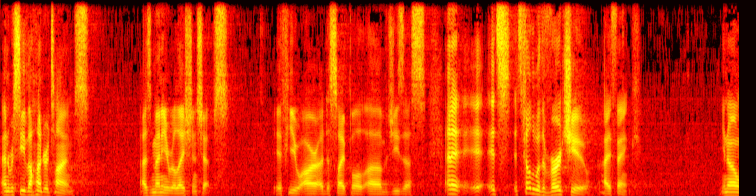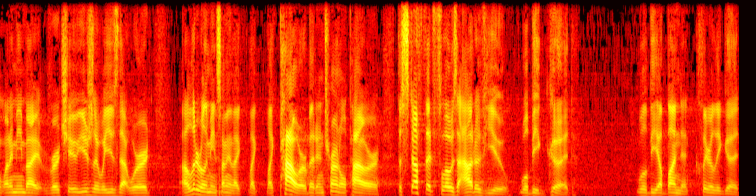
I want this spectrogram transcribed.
and receive a hundred times as many relationships if you are a disciple of Jesus. And it, it, it's, it's filled with virtue, I think. You know what I mean by virtue? Usually we use that word, uh, literally means something like, like, like power, but internal power. The stuff that flows out of you will be good, will be abundant, clearly good,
